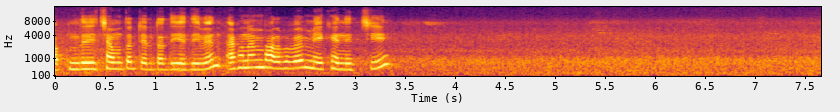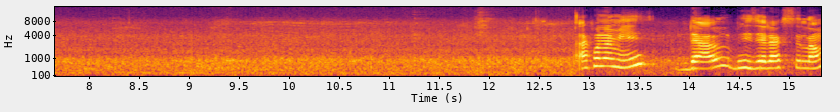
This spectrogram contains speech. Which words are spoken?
আপনাদের ইচ্ছা মতো তেলটা দিয়ে দিবেন। এখন আমি ভালোভাবে মেখে নিচ্ছি। এখন আমি ডাল ভিজে রাখছিলাম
